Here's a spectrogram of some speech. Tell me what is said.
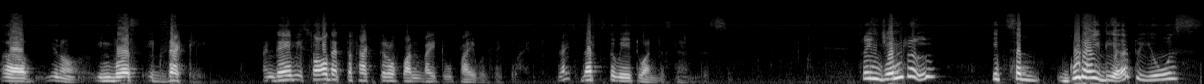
uh, you know inverse exactly and there we saw that the factor of 1 by 2 pi was required, right. So, that is the way to understand this. So, in general it is a good idea to use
